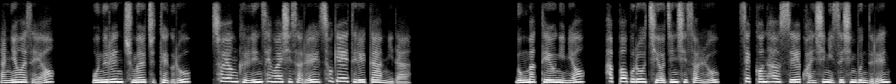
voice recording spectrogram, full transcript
안녕하세요. 오늘은 주말 주택으로 소형 근린 생활시설을 소개해 드릴까 합니다. 농막 대용이며 합법으로 지어진 시설로 세컨 하우스에 관심 있으신 분들은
